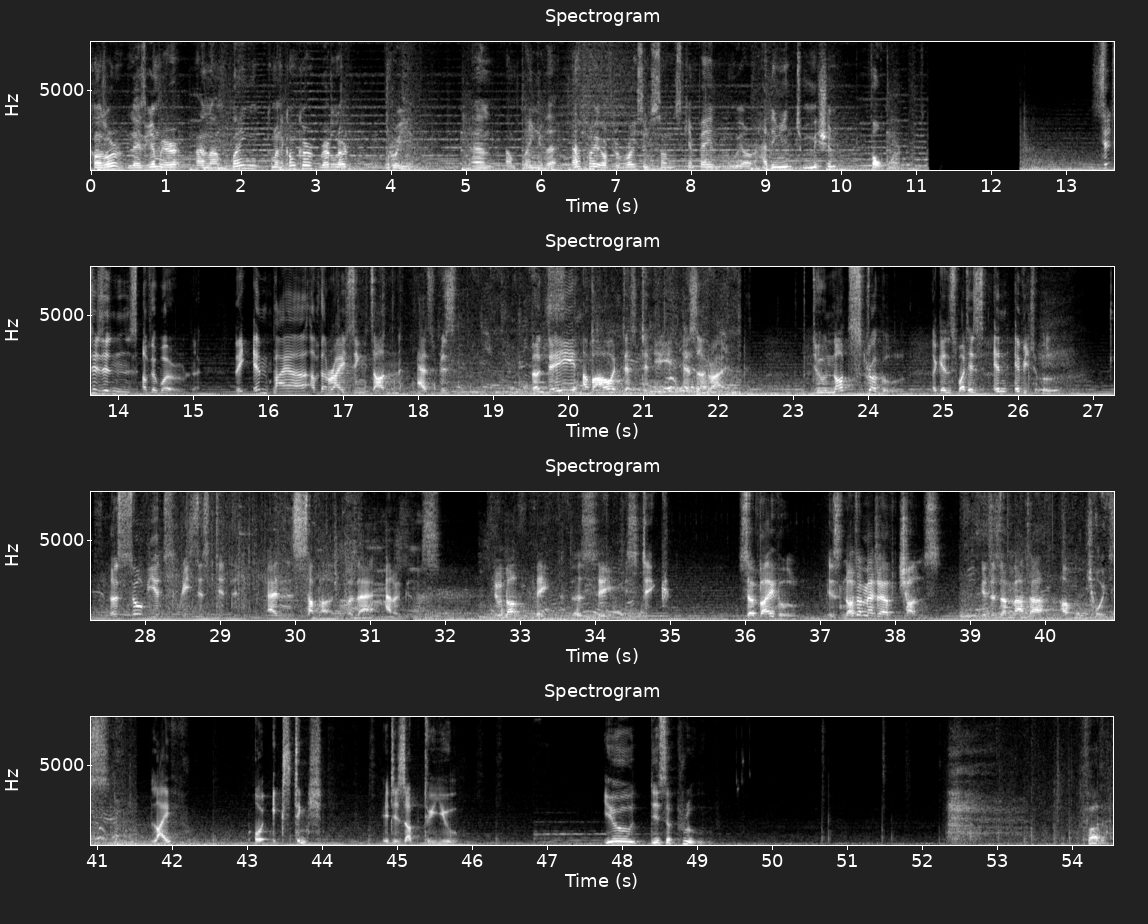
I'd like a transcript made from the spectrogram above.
Conqueror, Les Game here, and I'm playing Command & Conquer Red Alert 3. And I'm playing the Empire of the Rising Suns campaign, and we are heading into Mission 4. Citizens of the world, the Empire of the Rising Sun has risen. The day of our destiny has arrived. Do not struggle against what is inevitable. The Soviets resisted and suffered for their arrogance. Do not make the same mistake. Survival is not a matter of chance. It is a matter of choice. Life or extinction. It is up to you. You disapprove. Father,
